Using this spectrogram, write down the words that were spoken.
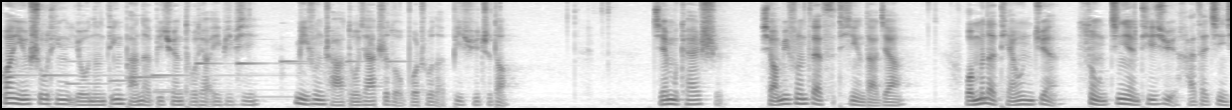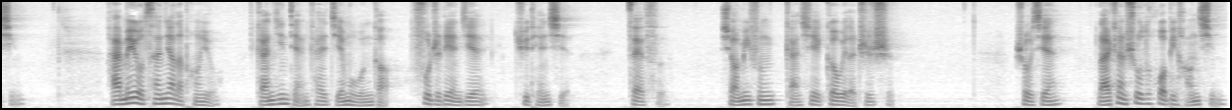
欢迎收听由能盯盘的币圈头条 APP 蜜蜂茶独家制作播出的《必须知道》节目。开始，小蜜蜂再次提醒大家，我们的填问卷送纪念 T 恤还在进行，还没有参加的朋友，赶紧点开节目文稿，复制链接去填写。在此，小蜜蜂感谢各位的支持。首先来看数字货币行情。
